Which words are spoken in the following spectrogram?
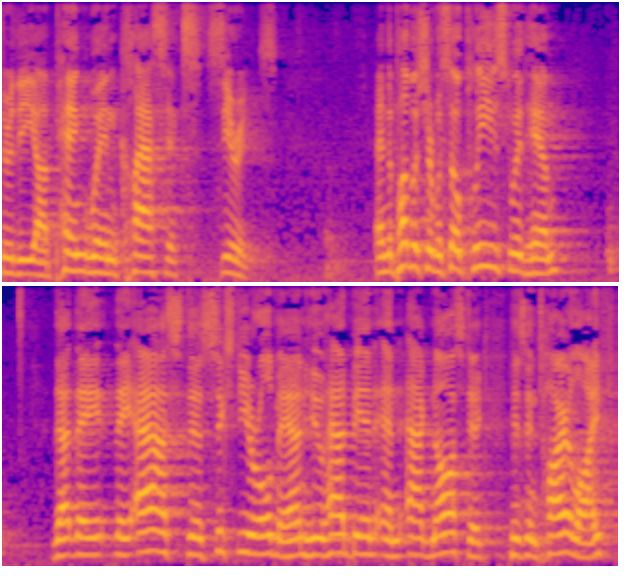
through the uh, Penguin Classics series. And the publisher was so pleased with him that they, they asked this 60 year old man who had been an agnostic his entire life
